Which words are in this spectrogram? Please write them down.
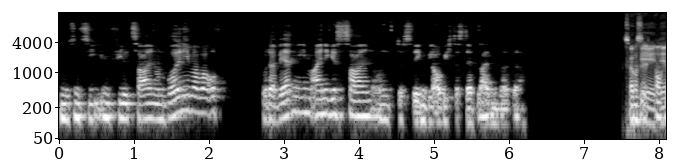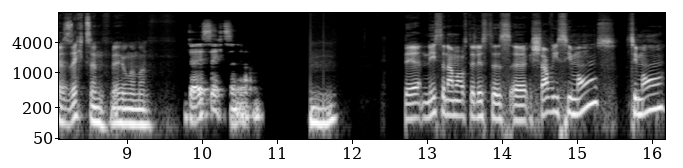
müssen sie ihm viel zahlen und wollen ihm aber auch, oder werden ihm einiges zahlen und deswegen glaube ich, dass der bleiben wird, ja. Ist auch, Okay, auch der- erst 16, der junge Mann. Der ist 16, ja. Mhm. Der nächste Name auf der Liste ist äh, Xavi Simons. Simon?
